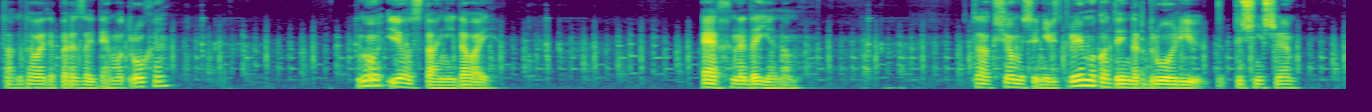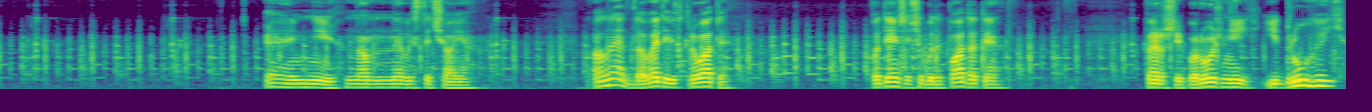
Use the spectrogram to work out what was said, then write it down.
Так, давайте перезайдемо трохи. Ну і останній, давай. Ех, не дає нам. Так, що ми сьогодні відкриємо контейнер другого рівня, точніше. Е, ні, нам не вистачає. Але давайте відкривати. Подивимося, що буде падати. Перший порожній і другий.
